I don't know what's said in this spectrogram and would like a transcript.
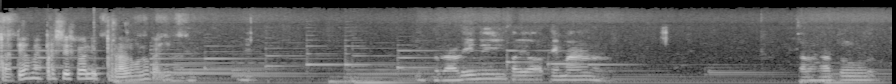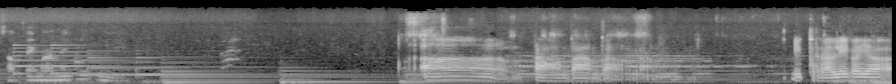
berarti ameh persis kaya liberal ngono? Ini- liberal ini kayak tema salah satu sub temanya itu Ah, paham, paham, paham. Liberale kaya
